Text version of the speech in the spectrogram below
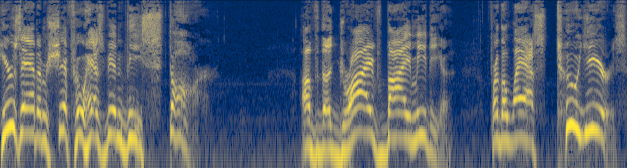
Here's Adam Schiff, who has been the star of the drive-by media for the last two years.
